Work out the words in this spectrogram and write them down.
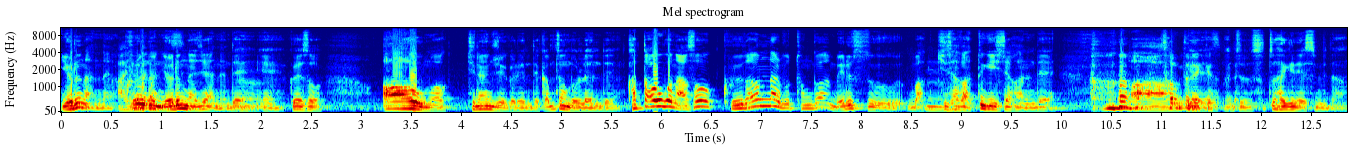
열은 안 나요. 아, 안 열은 나지 않는데 어. 예, 그래서 아우 막 지난주에 그랬는데 깜짝 놀랐는데 갔다 오고 나서 그 다음 날부터인가 메르스 막 기사가 뜨기 시작하는데 아, 섬뜩했겠습니다. 예, 좀 섭섭하긴 했습니다.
